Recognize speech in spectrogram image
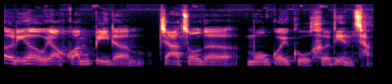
二零二五要关闭的加州的魔鬼谷核电厂，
